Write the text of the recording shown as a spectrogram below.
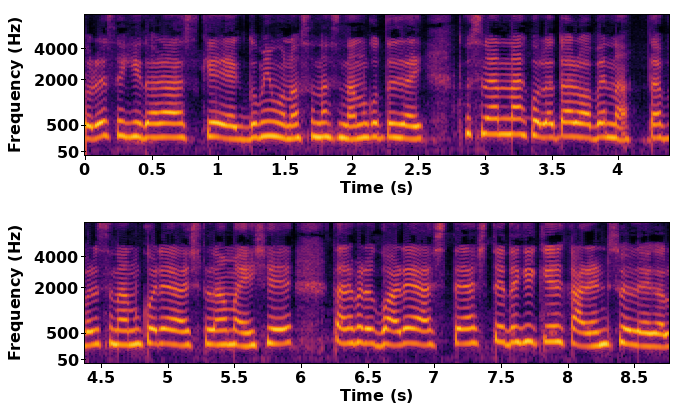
ধরেছে কি ধরা আজকে একদমই মনে হচ্ছে না স্নান করতে যাই। তো স্নান না করলে তো আর হবে না। তারপরে স্নান করে আসলাম, এসে তারপরে ঘরে আসতে আসতে দেখি কে কারেন্ট চলে গেল।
